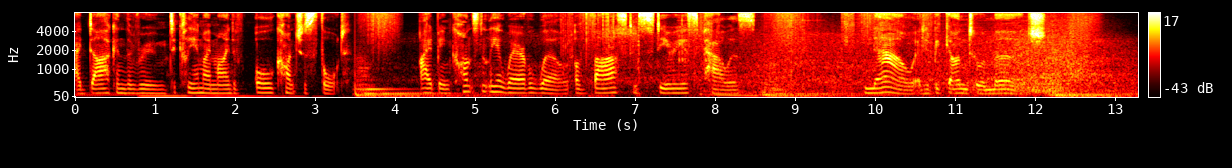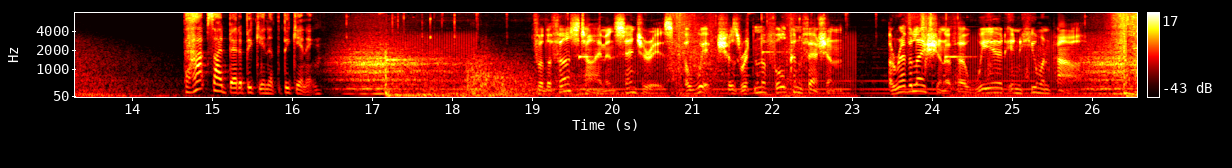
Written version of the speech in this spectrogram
I darkened the room to clear my mind of all conscious thought. I had been constantly aware of a world of vast, mysterious powers. Now it had begun to emerge. Perhaps I'd better begin at the beginning. For the first time in centuries, a witch has written a full confession, a revelation of her weird, inhuman power.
